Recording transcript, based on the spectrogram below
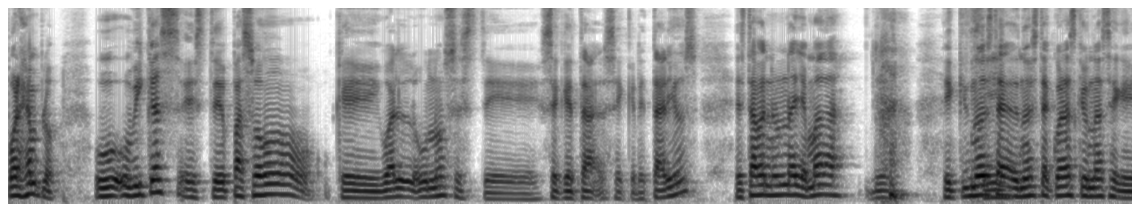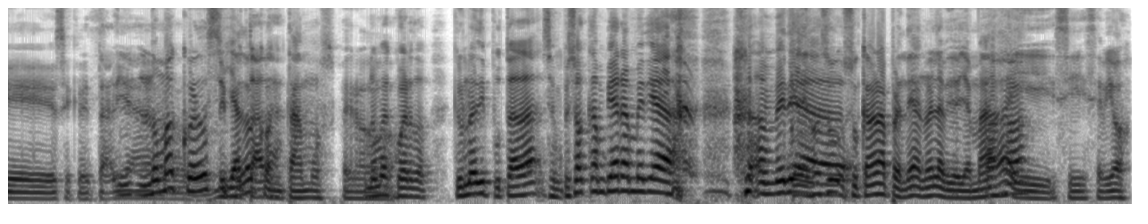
por ejemplo, ubicas, este, pasó que igual unos, este, secreta- secretarios estaban en una llamada. y no, Sí. está- no te acuerdas que una se- secretaria. no me acuerdo si ya lo contamos, pero... No me acuerdo. Que una diputada se empezó a cambiar a media. a Que media. dejó su, su cámara prendida, ¿no? En la videollamada Ajá. y sí, se vio.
